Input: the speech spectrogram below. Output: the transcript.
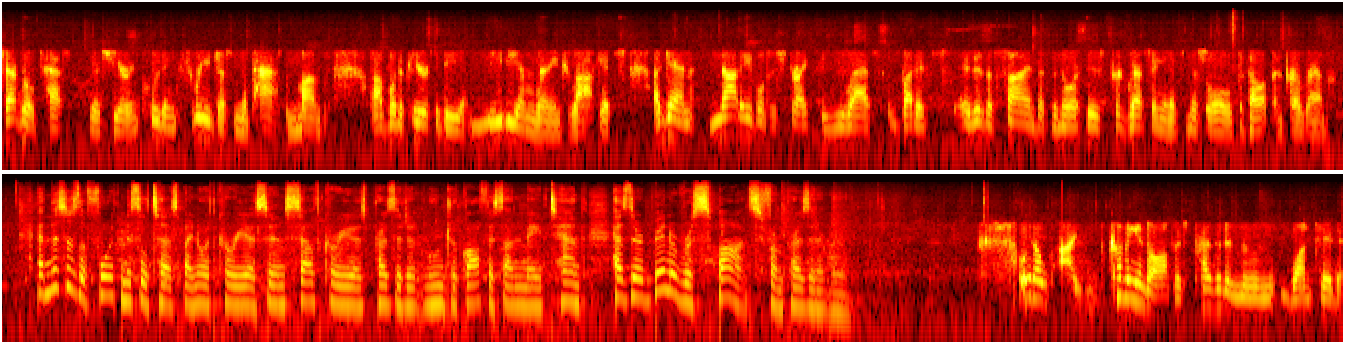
several tests this year, including three just in the past month, of what appears to be medium-range rockets. Again, not able to strike the U.S., but it's it is a sign that the North is progressing in its missile development program. And this is the fourth missile test by North Korea since South Korea's President Moon took office on May 10th. Has there been a response from President Moon? You know, I, coming into office, President Moon wanted,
